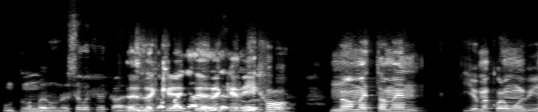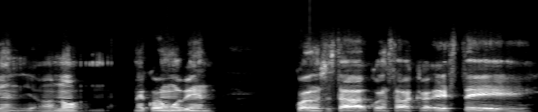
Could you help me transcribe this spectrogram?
Punto número uno. Ese güey tiene desde que, desde, que dijo, no me tomen, yo me acuerdo muy bien, yo no, me acuerdo muy bien. Cuando se estaba, cuando estaba este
